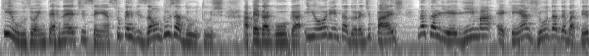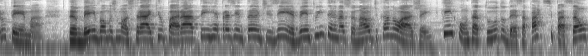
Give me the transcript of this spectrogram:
que usam a internet sem a supervisão dos adultos. A pedagoga e orientadora de paz, Nathalie Lima, é quem ajuda a debater o tema. Também vamos mostrar que o Pará tem representantes em evento internacional de canoagem. Quem conta tudo dessa participação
